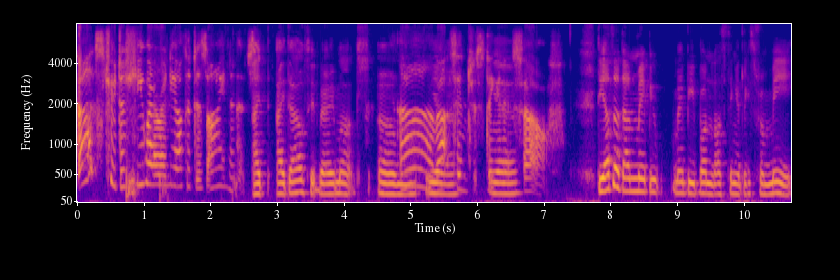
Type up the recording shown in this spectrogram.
That's true. Does she wear any other designers? I I doubt it very much. Um, ah, yeah. that's interesting Yeah. in itself. The other then maybe maybe one last thing at least from me.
